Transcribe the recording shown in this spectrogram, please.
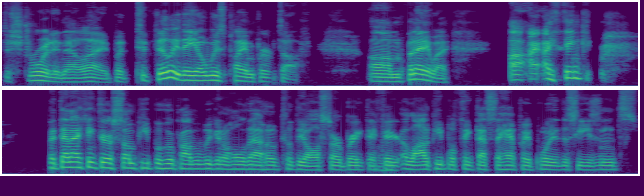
destroyed in LA, but to Philly they always play them pretty tough. Um, but anyway, I, I think, but then I think there are some people who are probably going to hold out hope till the All Star break. They Mhm. figure a lot of people think that's the halfway point of the season. It's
